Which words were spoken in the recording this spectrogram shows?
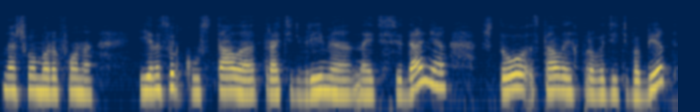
нашего марафона. И я настолько устала тратить время на эти свидания, что стала их проводить в обед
